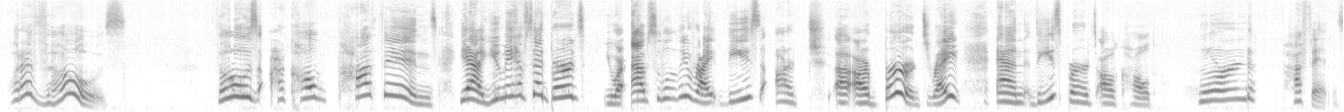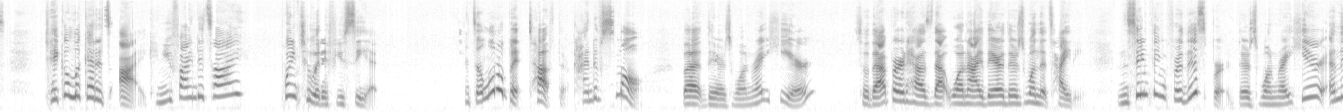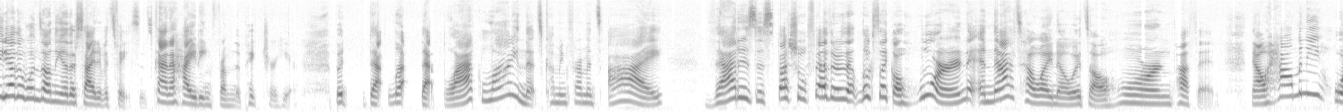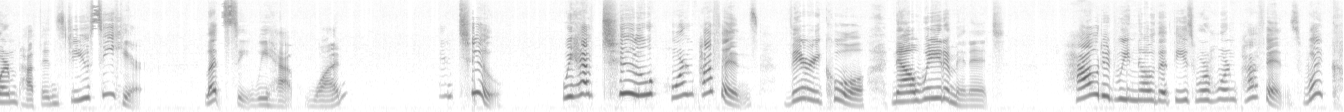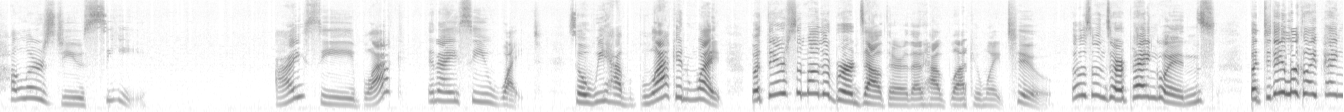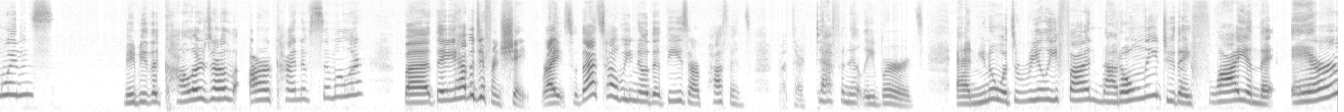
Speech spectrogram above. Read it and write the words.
what are those? Those are called puffins. Yeah, you may have said birds. You are absolutely right. These are, uh, are birds, right? And these birds are called horned puffins. Take a look at its eye. Can you find its eye? Point to it if you see it. It's a little bit tough. They're kind of small, but there's one right here. So that bird has that one eye there. There's one that's hiding. And the same thing for this bird. There's one right here, and the other one's on the other side of its face. It's kind of hiding from the picture here. But that, that black line that's coming from its eye, that is a special feather that looks like a horn, and that's how I know it's a horn puffin. Now, how many horn puffins do you see here? Let's see. We have one and two. We have two horn puffins. Very cool. Now, wait a minute. How did we know that these were horned puffins? What colors do you see? I see black and I see white. So we have black and white, but there's some other birds out there that have black and white too. Those ones are penguins. But do they look like penguins? Maybe the colors are, are kind of similar, but they have a different shape, right? So that's how we know that these are puffins, but they're definitely birds. And you know what's really fun? Not only do they fly in the air,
